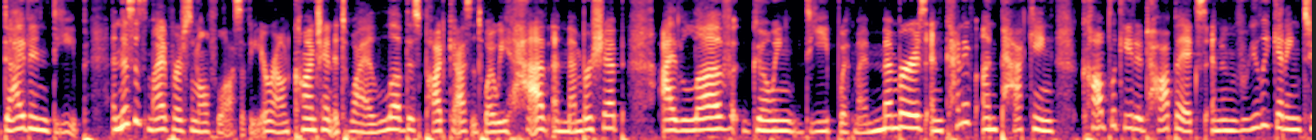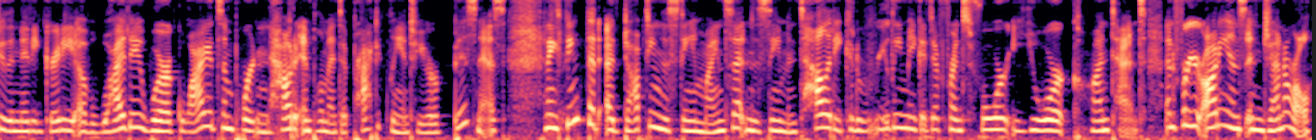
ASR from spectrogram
dive in deep. And this is my personal philosophy around content. It's why I love this podcast. It's why we have a membership. I love going deep with my members and kind of unpacking complicated topics and really getting to the nitty gritty of why they work, why it's important, how to implement it practically into your business. And I think that adopting the same mindset and the same mentality could really make a difference for your content and for your audience in general.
